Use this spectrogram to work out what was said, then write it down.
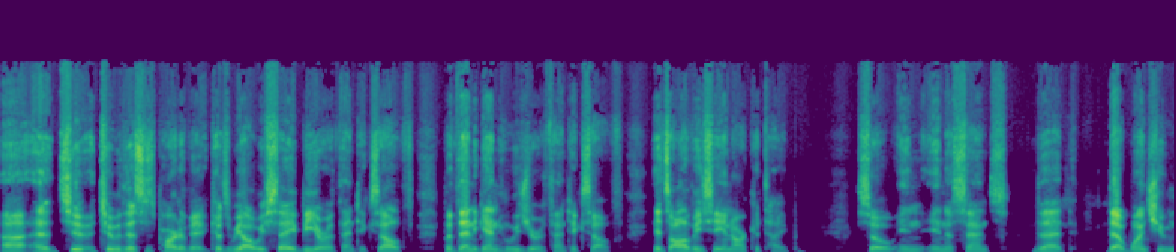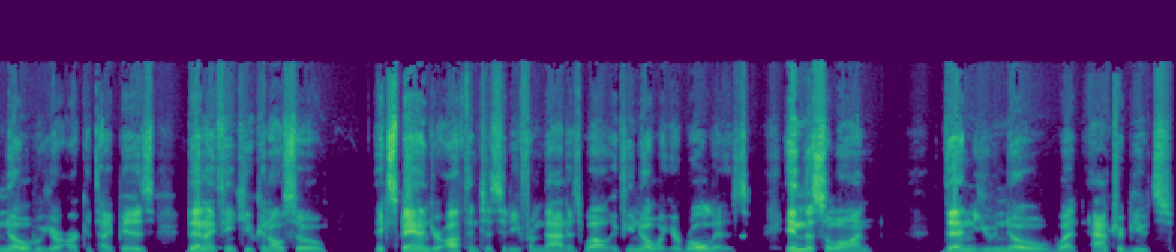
Uh, uh, to to this is part of it because we always say be your authentic self, but then again, who is your authentic self? It's obviously an archetype. So, in in a sense that that once you know who your archetype is, then I think you can also expand your authenticity from that as well. If you know what your role is in the salon, then you know what attributes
